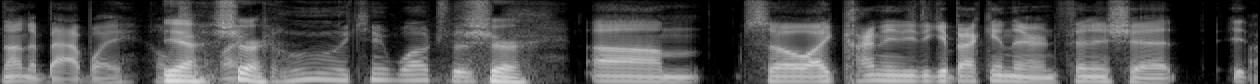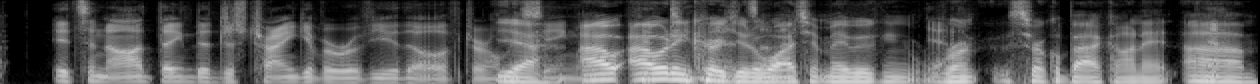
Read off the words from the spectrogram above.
not in a bad way. I Yeah, like, sure. oh, I can't watch this. sure Um, so I kind of need to get back in there and finish it. It it's an odd thing to just try and give a review though after only yeah seeing. I, like, I would encourage you to watch it. maybe we can Yeah. run, circle back on it Yeah. um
